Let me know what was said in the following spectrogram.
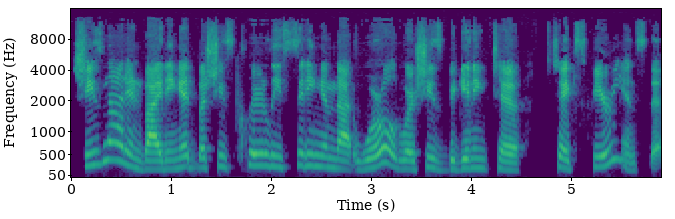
she's not inviting it but she's clearly sitting in that world where she's beginning to to experience this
